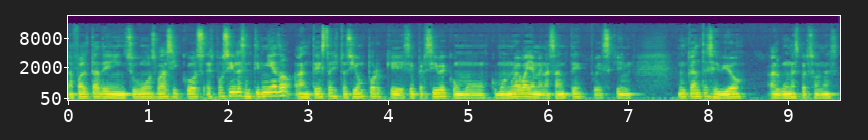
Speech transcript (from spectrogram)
la falta de insumos básicos. Es posible sentir miedo ante esta situación porque se percibe como, como nueva y amenazante, pues que nunca antes se vio algunas personas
